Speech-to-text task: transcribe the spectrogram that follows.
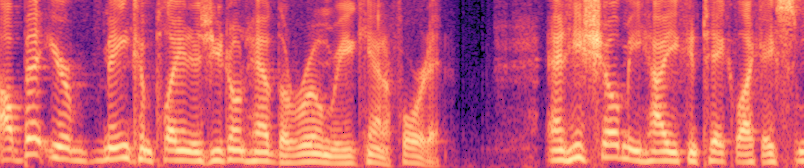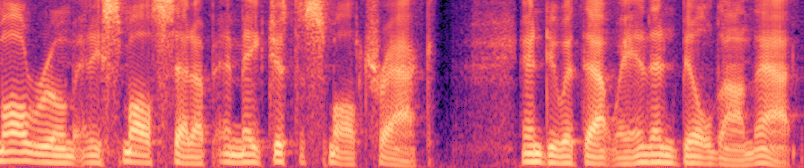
I'll bet your main complaint is you don't have the room or you can't afford it. And he showed me how you can take like a small room and a small setup and make just a small track and do it that way and then build on that.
